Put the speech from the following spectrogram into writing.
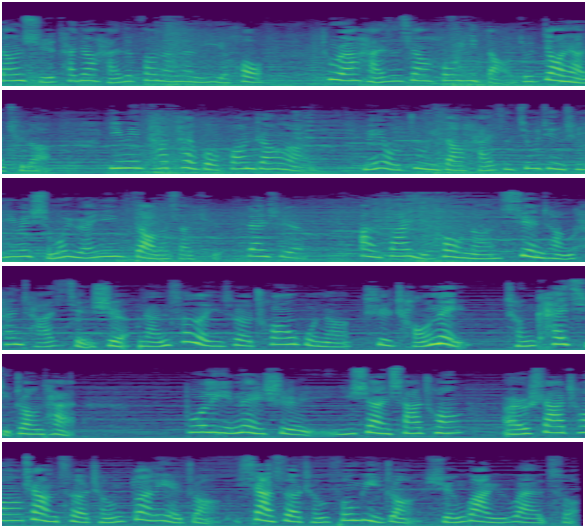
当时他将孩子放在那里以后，突然孩子向后一倒就掉下去了，因为他太过慌张了，没有注意到孩子究竟是因为什么原因掉了下去。但是。案发以后呢，现场勘查显示，南侧的一侧窗户呢是朝内呈开启状态，玻璃内是一扇纱窗，而纱窗上侧呈断裂状，下侧呈封闭状，悬挂于外侧，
